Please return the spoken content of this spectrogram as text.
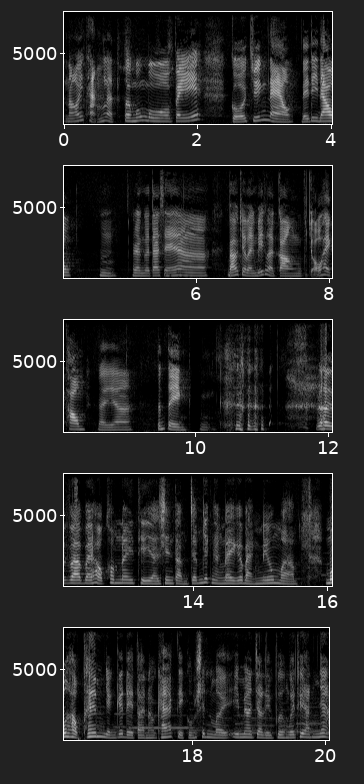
nói thẳng là tôi muốn mua vé của chuyến nào để đi đâu ừ. rồi người ta sẽ à, báo cho bạn biết là còn chỗ hay không rồi à, tính tiền ừ. Rồi và bài học hôm nay thì à, xin tạm chấm dứt ngang đây các bạn. Nếu mà muốn học thêm những cái đề tài nào khác thì cũng xin mời email cho Lệ Phương với Thúy Anh nha.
